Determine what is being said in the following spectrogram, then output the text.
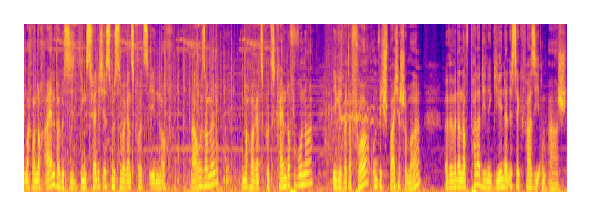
machen wir noch einen, weil bis die Dings fertig ist, müssen wir ganz kurz eben noch Nahrung sammeln. Wir machen mal ganz kurz keinen Dorfbewohner. Ihr geht weiter vor und ich speichere schon mal. Weil wenn wir dann auf Paladine gehen, dann ist er quasi am Arsch.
